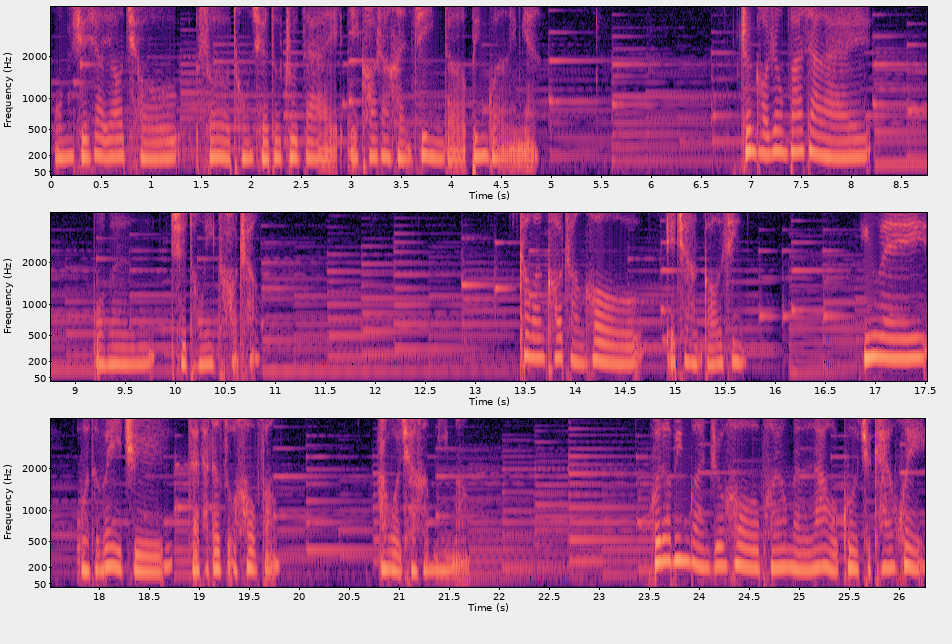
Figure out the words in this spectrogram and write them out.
我们学校要求所有同学都住在离考场很近的宾馆里面。准考证发下来，我们去同一考场。看完考场后，H 很高兴，因为我的位置在他的左后方，而我却很迷茫。回到宾馆之后，朋友们拉我过去开会，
